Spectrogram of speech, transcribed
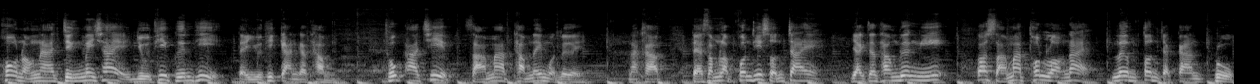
โคกหนองนาจึงไม่ใช่อยู่ที่พื้นที่แต่อยู่ที่การกระทำทุกอาชีพสามารถทำได้หมดเลยนะครับแต่สำหรับคนที่สนใจอยากจะทำเรื่องนี้ ก็สามารถทดลองได้ เริ่มต้นจากการปลูก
